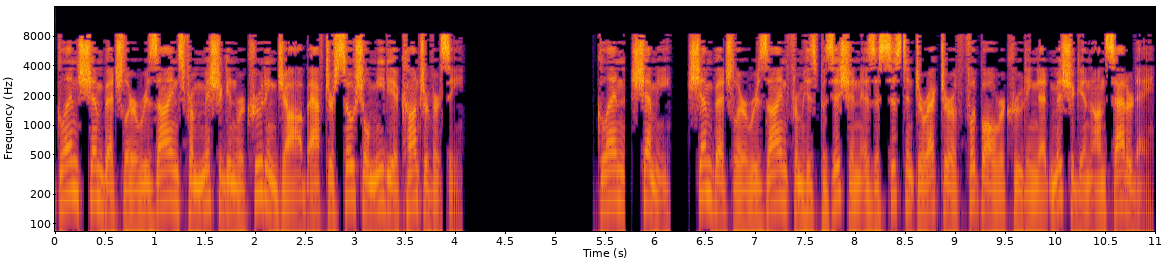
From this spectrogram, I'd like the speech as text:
Glenn Schembechler resigns from Michigan recruiting job after social media controversy. Glenn Shemy Schembechler resigned from his position as assistant director of football recruiting at Michigan on Saturday.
